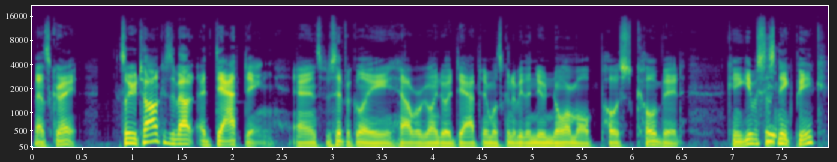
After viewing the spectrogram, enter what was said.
That's great. So your talk is about adapting, and specifically how we're going to adapt and what's going to be the new normal post-COVID. Can you give us a hmm. sneak peek?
